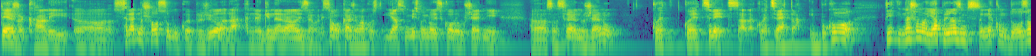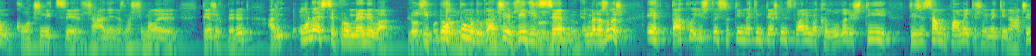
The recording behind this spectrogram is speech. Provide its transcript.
težak, ali uh, sretneš osobu koja je preživjela rak, ne generalizujem, ali samo kažem, ako, ja mi smo imali skoro u šetnji, uh, sam sreo jednu ženu koja, koja je cvet sada, koja je cveta. I bukvalno, ti, znaš ono, ja prilazim sa nekom dozom kočnice, žaljenja, znaš, imala je težak period, ali ona je se promenila Jasno, i da, da, potpuno da, drugačije to je vidi skoro sebe, da. me razumeš? E, tako isto i sa tim nekim teškim stvarima kad udariš, ti, ti se samo pametiš na neki način.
